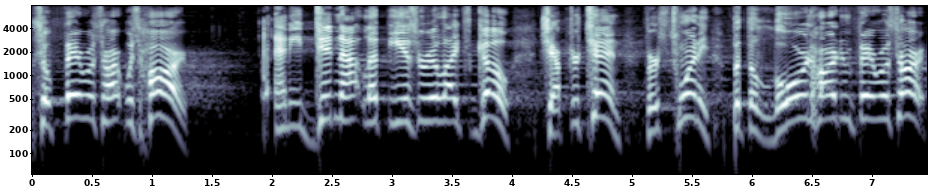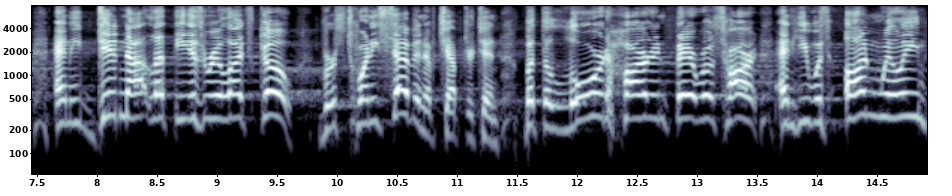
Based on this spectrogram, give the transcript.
So Pharaoh's heart was hard and he did not let the Israelites go. Chapter 10, verse 20. But the Lord hardened Pharaoh's heart, and he did not let the Israelites go. Verse 27 of chapter 10. But the Lord hardened Pharaoh's heart, and he was unwilling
